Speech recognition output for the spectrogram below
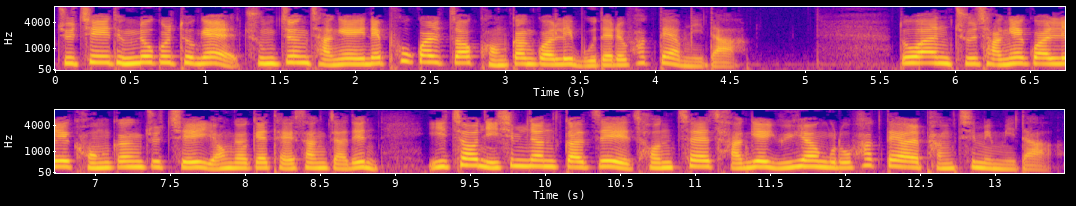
주치의 등록을 통해 중증 장애인의 포괄적 건강관리 모델을 확대합니다. 또한 주장애관리 건강주치 영역의 대상자는 2020년까지 전체 장애 유형으로 확대할 방침입니다.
